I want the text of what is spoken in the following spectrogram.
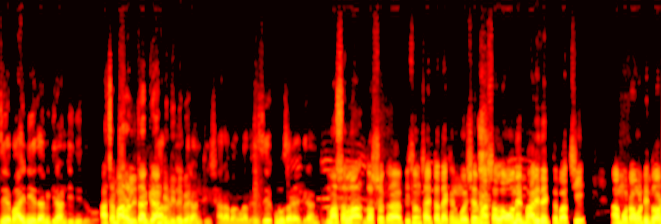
যে ভাই নিয়ে যায় আমি গ্যারান্টি দিয়ে দেবো। আচ্ছা বারো লিটার গ্যারান্টি দিয়ে দিবেন? গ্যারান্টি সারা বাংলাদেশে যে কোনো জায়গায় গ্যারান্টি মাশাল্লাহ দর্শক পিছন সাইডটা দেখেন মহিষের মাশাল্লাহ অনেক ভারী দেখতে পাচ্ছি। মোটামুটি দশ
